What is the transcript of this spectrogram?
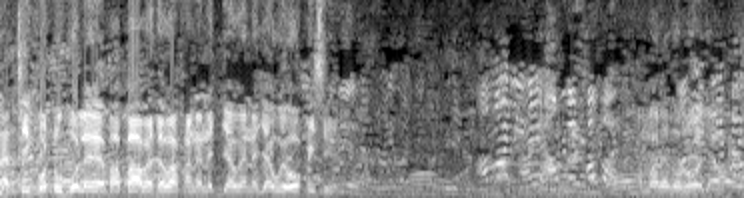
સાચી ખોટું બોલે, બાપા હવે દવાખાને નથી જાવ, એને જવું એ ઓફિસે. અમારી તો રોજ આવા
